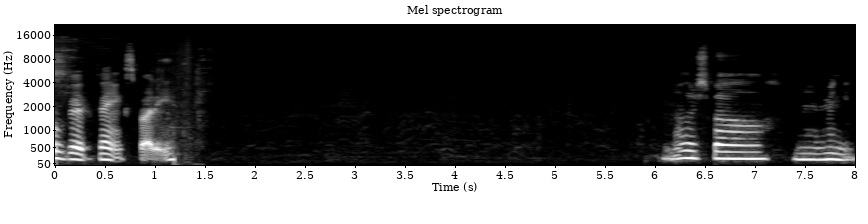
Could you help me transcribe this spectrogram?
Oh, good. Thanks, buddy. Another spell. And minion.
